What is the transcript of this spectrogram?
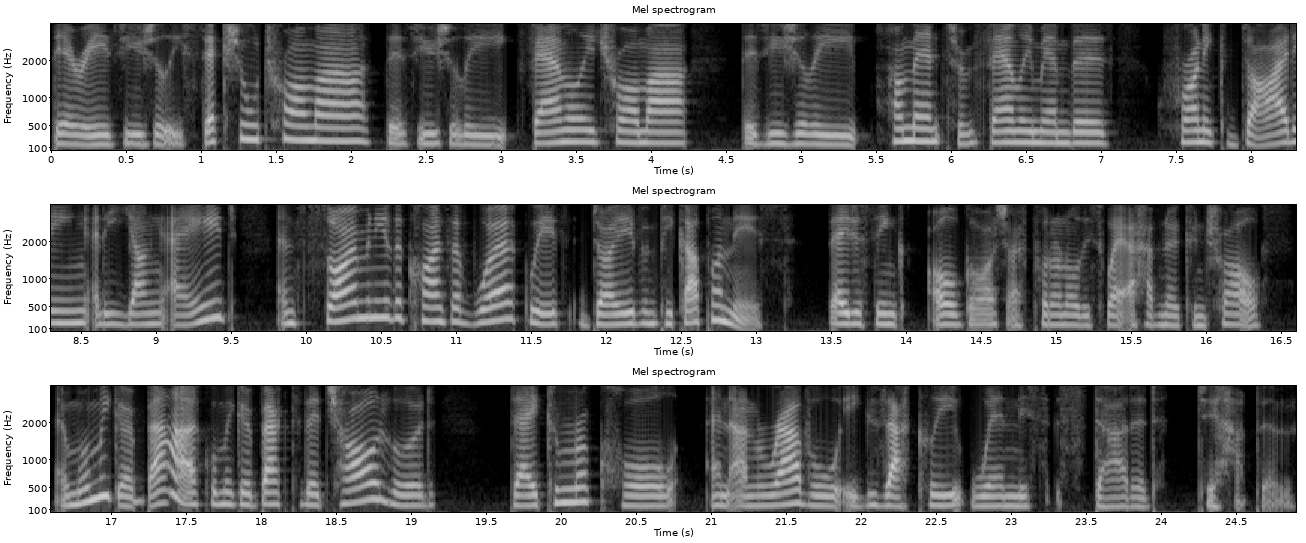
There is usually sexual trauma, there's usually family trauma, there's usually comments from family members, chronic dieting at a young age. And so many of the clients I've worked with don't even pick up on this. They just think, oh gosh, I've put on all this weight, I have no control. And when we go back, when we go back to their childhood, they can recall and unravel exactly when this started to happen.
